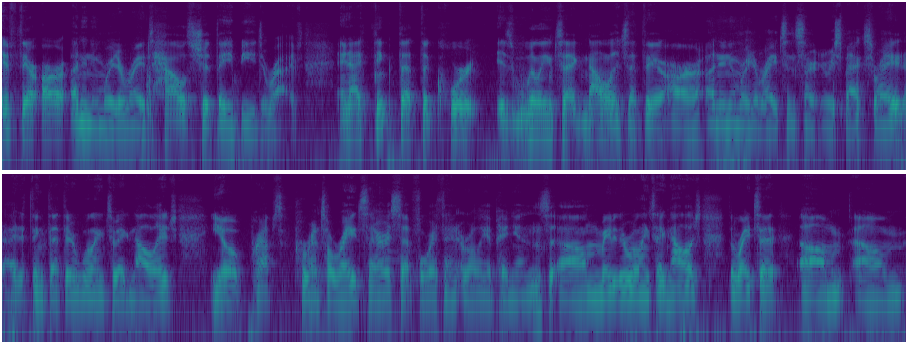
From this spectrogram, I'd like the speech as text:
if there are unenumerated rights, how should they be derived? And I think that the court is willing to acknowledge that there are unenumerated rights in certain respects, right? I think that they're willing to acknowledge, you know, perhaps parental rights that are set forth in early opinions. Um, maybe they're willing to acknowledge the right to um, um,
